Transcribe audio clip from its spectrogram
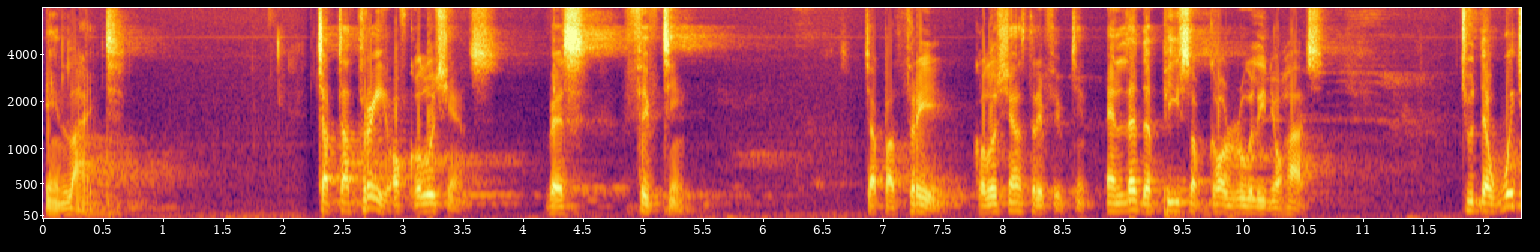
in light. Chapter 3 of Colossians, verse 15. Chapter 3, Colossians 3:15. And let the peace of God rule in your hearts. To the which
